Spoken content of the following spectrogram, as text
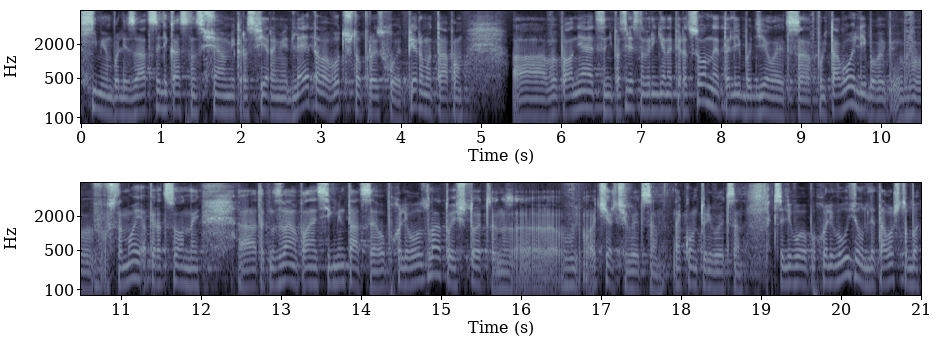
химиомболизации лекарственно насыщаемыми микросферами. Для этого вот что происходит. Первым этапом э, выполняется непосредственно в рентгеноперационной, это либо делается в пультовой, либо в, в, в самой операционной, э, так называемая выполняется сегментация опухолевого узла, то есть что это э, очерчивается, оконтуривается целевой опухолевый узел для того, чтобы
